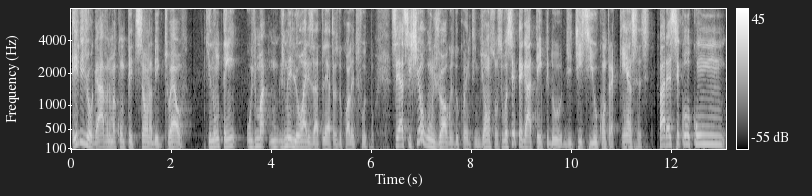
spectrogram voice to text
Ele jogava numa competição na Big 12 que não tem os, os, melhores atletas do college football. Você assistiu alguns jogos do Quentin Johnson, se você pegar a tape do, de TCU contra Kansas, parece que você colocou um,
